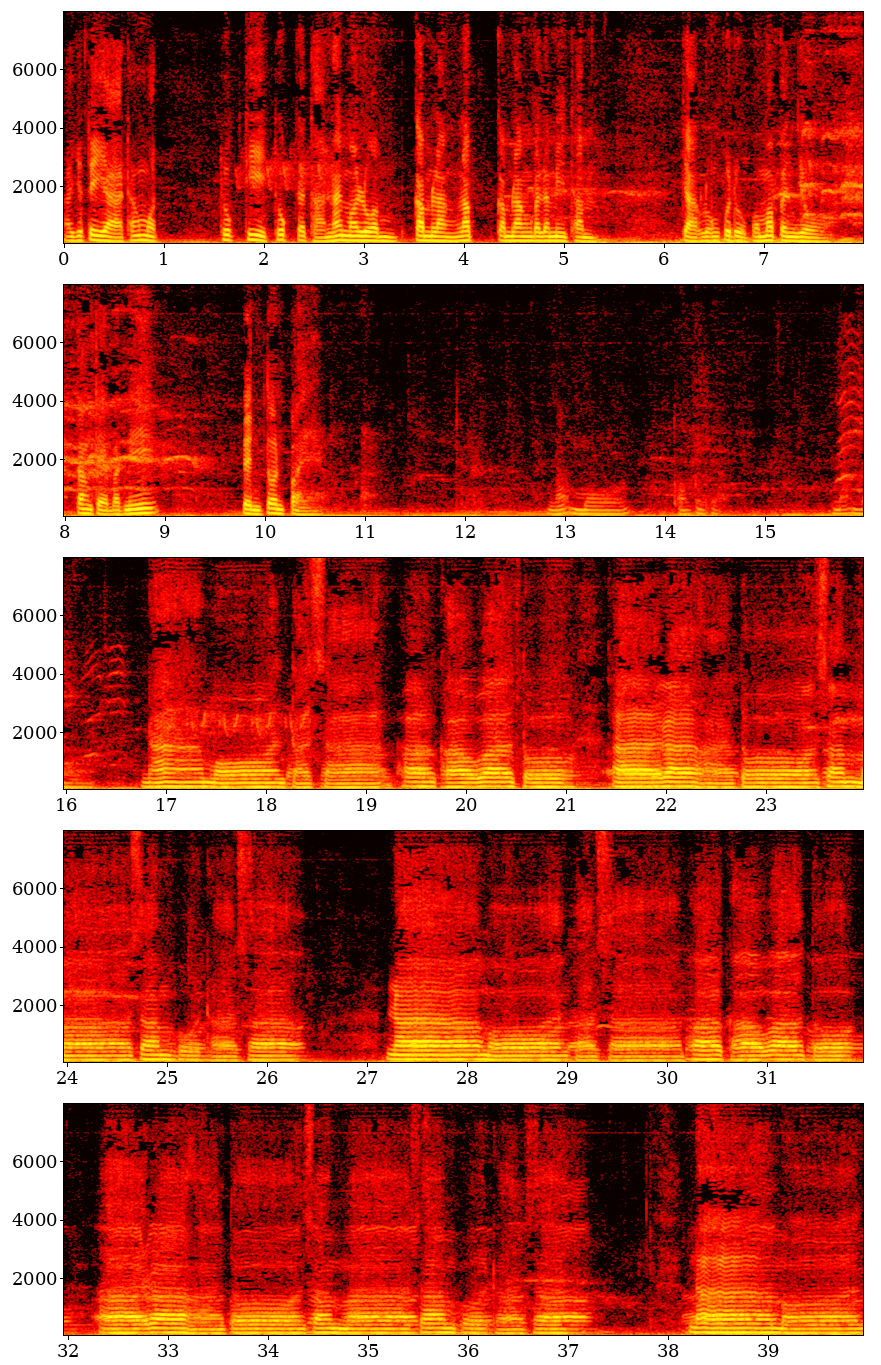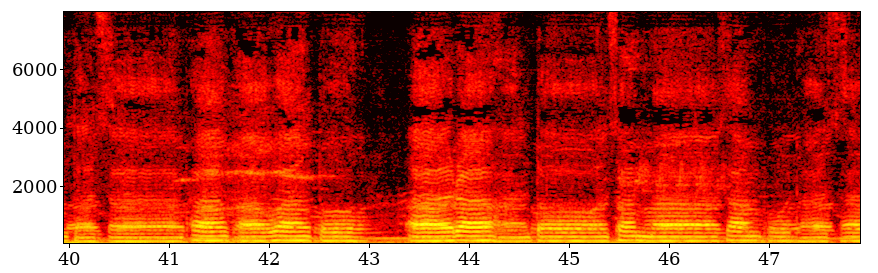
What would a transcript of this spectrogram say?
อายุทยาทั้งหมดทุกที่ทุกสถานให้มารวมกำลังรับ กำลังบารมีธรรม จากหลวงปู่ดูปรมปัญโยตั้งแต่บัดนี้เป็นต้นไปนะโมท้องกันเถอะนะโมนะโมตัสสะภะคะวะโตอะระหะโตสัมมาสัมพุทธัสสะนะโมตัสสะภะคะวะโต อะระหะโตสัมมาสัมพุทธัสสะนะโมตัสสะภะคะวะโตอะระหะโตสัมมาสัมพุทธัสสะ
